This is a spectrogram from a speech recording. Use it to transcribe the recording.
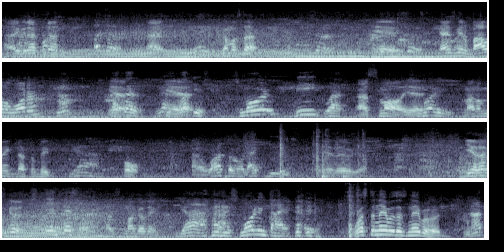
Hi, good afternoon. Hi. ¿Cómo está? Yeah. Guys, get a bottle of water? Huh? Yeah. Water. Yeah. What is? Small, big, what? Uh, small, yeah. Small. Malo make not too big. Yeah. Full. Uh, water like this. Yeah, there we go. Yeah, that's good. 10 pesos. That's magaling. Yeah, small in time. What's the name of this neighborhood? Not.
